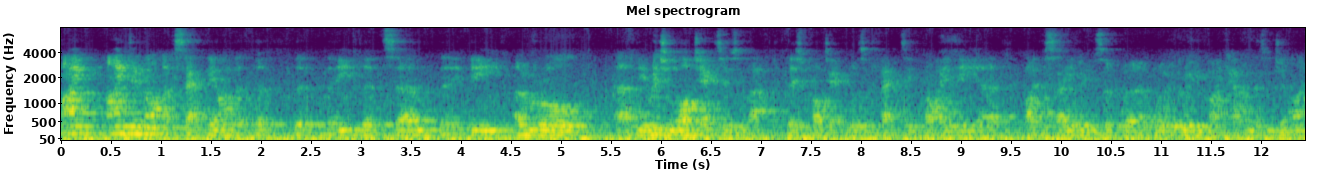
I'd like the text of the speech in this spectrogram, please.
I, I do not accept the that, that, that, that um, the, the overall uh, the original objectives of that, this project was affected by the, uh, by the savings that were, were agreed by Cabinet in July.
